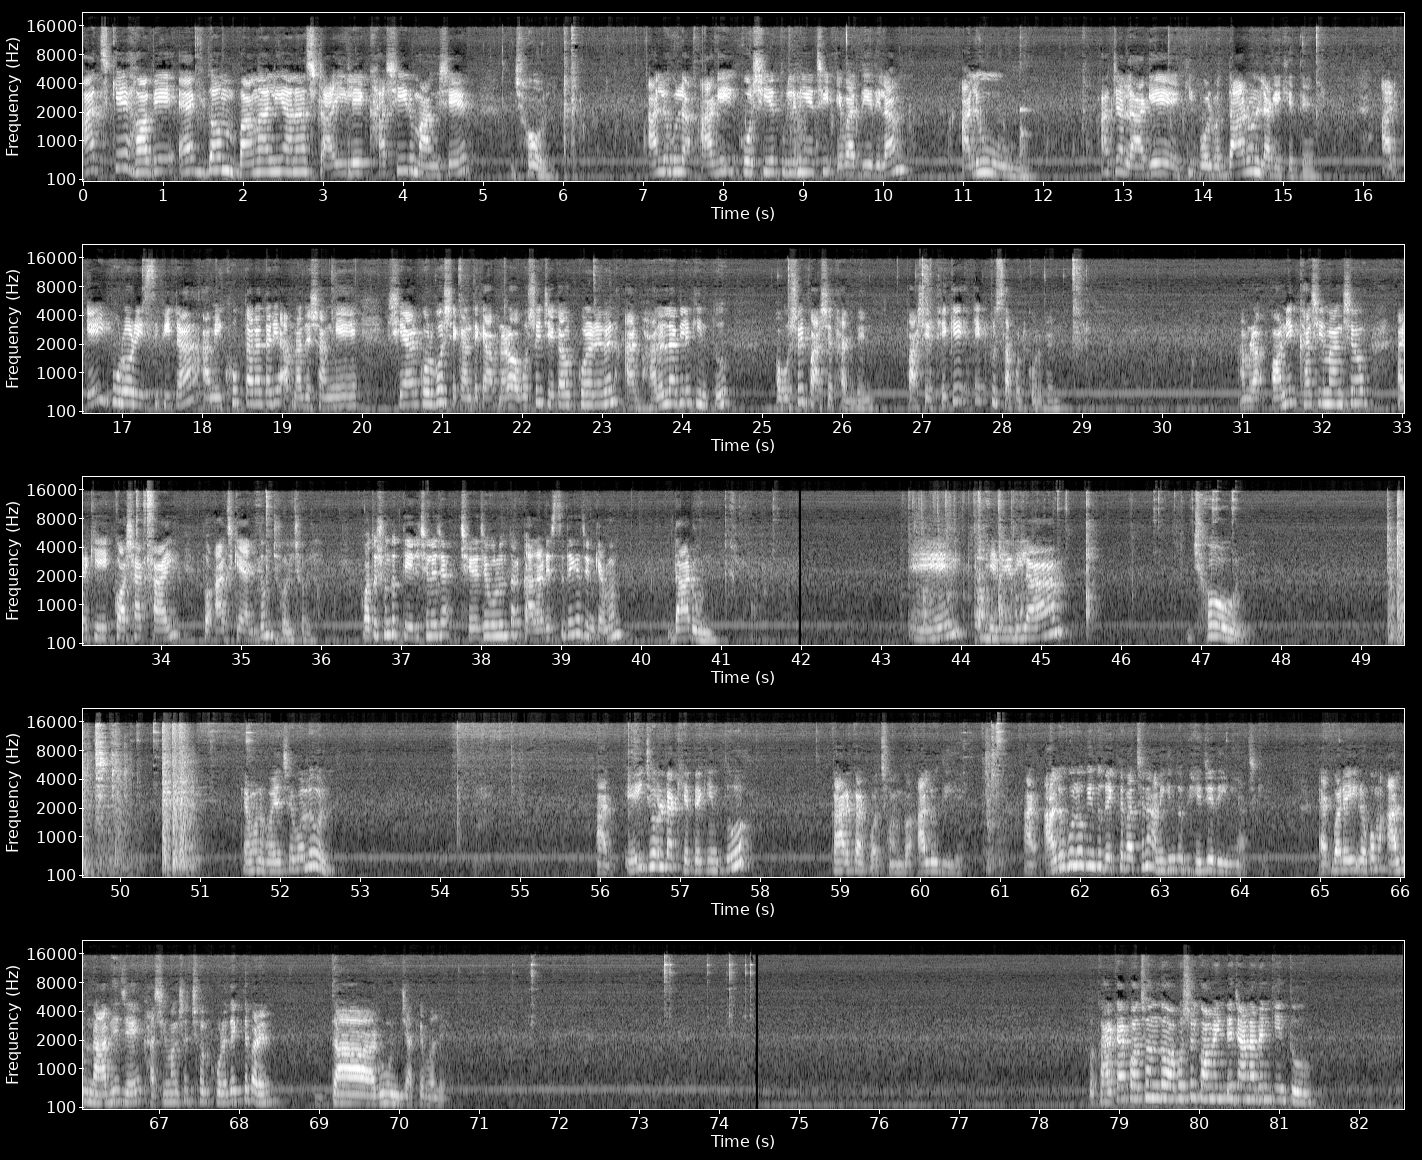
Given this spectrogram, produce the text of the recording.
আজকে হবে একদম বাঙালিয়ানা স্টাইলে খাসির মাংসের ঝোল। আলুগুলো আগেই কষিয়ে তুলে নিয়েছি, এবার দিয়ে দিলাম আলু। আর যা লাগে, কি বলব, দারুণ লাগে খেতে। আর এই পুরো রেসিপিটা আমি খুব তাড়াতাড়ি আপনাদের সঙ্গে শেয়ার করব, সেখান থেকে আপনারা অবশ্যই চেক আউট করে নেবেন। আর ভালো লাগলে কিন্তু অবশ্যই পাশে থাকবেন, পাশে থেকে একটু সাপোর্ট করবেন। আমরা অনেক খাসির মাংস আর কি কষা খাই। তো আজকে একদম ঝোল ঝোল। কত সুন্দর তেল ছেড়ে যা ছেড়েছে বলুন তার কালার এসতে দেখেছেন কেমন? দারুণ। এই ঢেলে দিলাম ঝোল। কেমন হয়েছে বলুন? আর এই ঝোলটা খেতে কিন্তু কার কার পছন্দ? আলু দিয়ে। আর আলুগুলো কিন্তু দেখতে পাচ্ছেন, আমি কিন্তু ভেজে দিইনি আজকে। একবার এই রকম আলু না ভেজে খাসির মাংসের ঝোল করে দেখতে পারেন, দারুণ যাকে বলে। তো কার কার পছন্দ অবশ্যই কমেন্টে জানাবেন কিন্তু।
